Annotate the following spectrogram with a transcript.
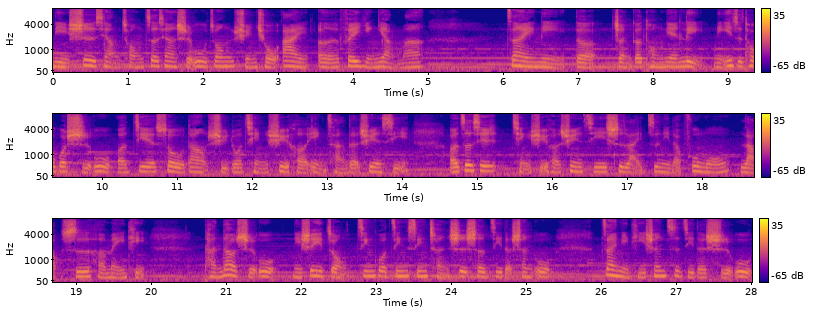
你是想从这项食物中寻求爱而非营养吗？在你的整个童年里，你一直透过食物而接受到许多情绪和隐藏的讯息，而这些情绪和讯息是来自你的父母、老师和媒体。谈到食物，你是一种经过精心城市设计的生物，在你提升自己的食物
